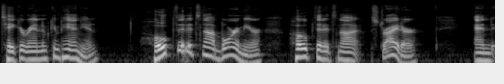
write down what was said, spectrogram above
take a random companion, hope that it's not Boromir, hope that it's not Strider, and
